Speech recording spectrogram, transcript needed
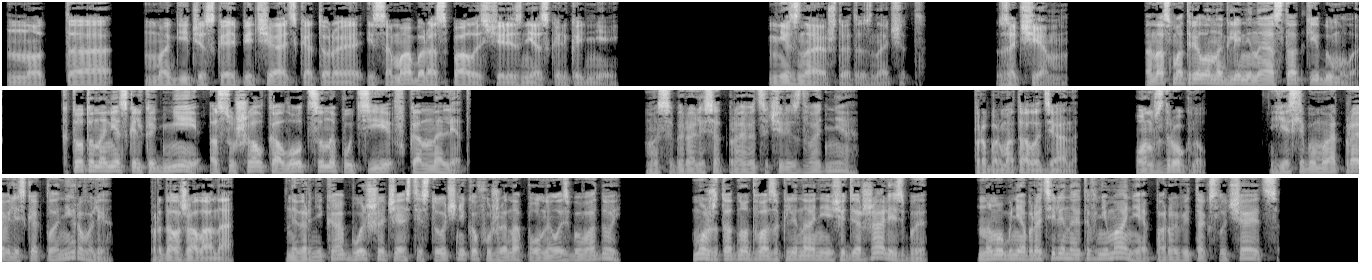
Но та магическая печать, которая и сама бы распалась через несколько дней. Не знаю, что это значит. Зачем? Она смотрела на глиняные остатки и думала. Кто-то на несколько дней осушал колодцы на пути в Канналет. «Мы собирались отправиться через два дня», — пробормотала Диана. Он вздрогнул. «Если бы мы отправились, как планировали», — продолжала она, «наверняка большая часть источников уже наполнилась бы водой. Может, одно-два заклинания еще держались бы, но мы бы не обратили на это внимания, порой ведь так случается.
